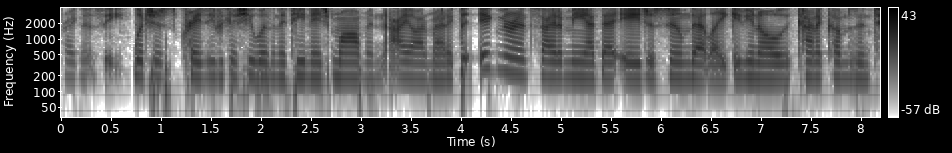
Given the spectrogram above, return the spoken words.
pregnancy which is crazy because she wasn't a teenage mom and i automatic the ignorant side of me at that age assumed that like you know it kind of comes into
